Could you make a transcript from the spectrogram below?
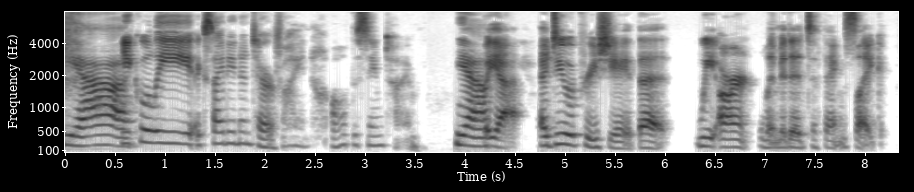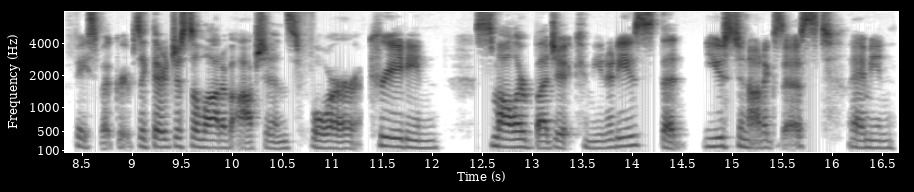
yeah equally exciting and terrifying all at the same time. yeah But yeah, I do appreciate that we aren't limited to things like Facebook groups. Like there are just a lot of options for creating smaller budget communities that used to not exist. I mean,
